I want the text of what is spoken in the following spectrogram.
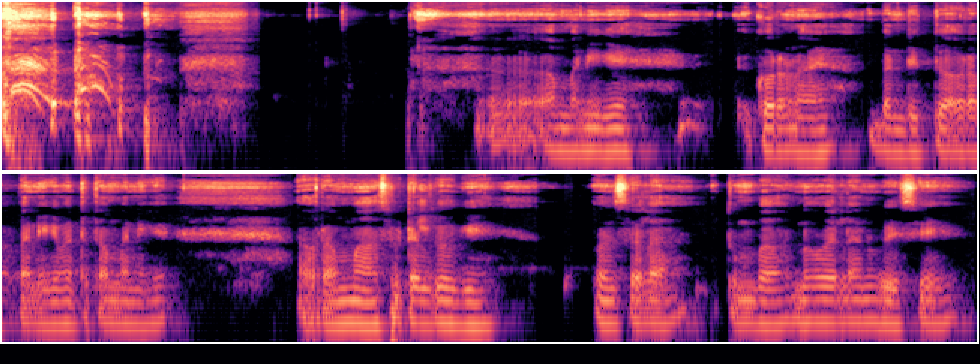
ಅಮ್ಮನಿಗೆ ಕೊರೋನಾ ಬಂದಿತ್ತು, ಅವರ ಅಪ್ಪನಿಗೆ ಮತ್ತು ತಮ್ಮನಿಗೆ. ಅವರ ಅಮ್ಮ ಹಾಸ್ಪಿಟಲ್ಗೆ ಹೋಗಿ ಒಂದು ಸಲ ತುಂಬ ನೋವೆಲ್ಲ ಅನುಭವಿಸಿ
